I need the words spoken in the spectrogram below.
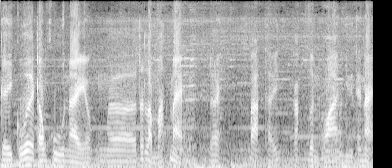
Cây cối ở trong khu này cũng ờ, rất là mát mẻ. Đây bạn thấy các vườn hoa như thế này.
